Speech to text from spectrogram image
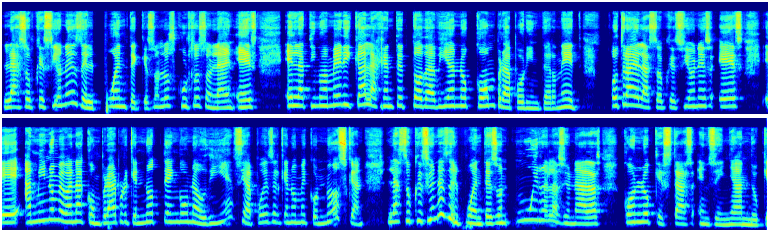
las objeciones del puente, que son los cursos online, es en Latinoamérica la gente todavía no compra por internet. Otra de las objeciones es, eh, a mí no me van a comprar porque no tengo una audiencia, puede ser que no me conozcan. Las objeciones del puente son muy relacionadas con lo que estás enseñando, ¿ok?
